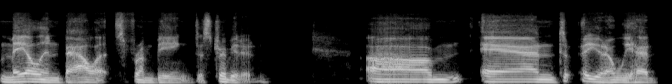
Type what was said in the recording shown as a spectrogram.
mail-in ballots from being distributed um, and you know we had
